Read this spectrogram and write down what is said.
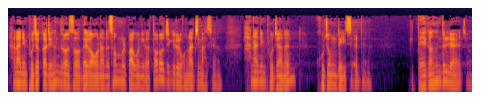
하나님 보좌까지 흔들어서 내가 원하는 선물 바구니가 떨어지기를 원하지 마세요. 하나님 보좌는 고정돼 있어야 돼요. 내가 흔들려야죠.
